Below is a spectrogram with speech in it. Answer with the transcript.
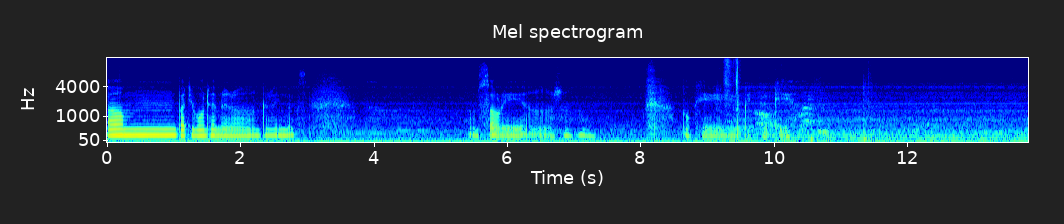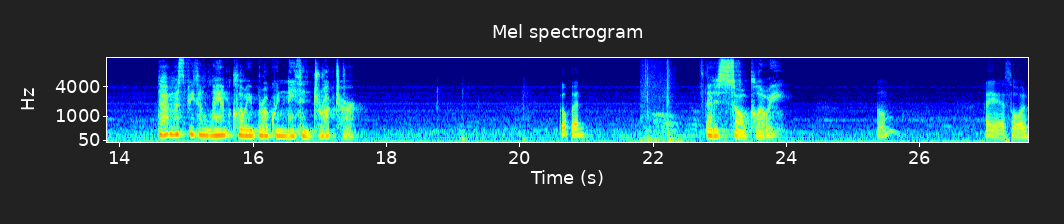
Um, but you won't have it on getting mix. I'm sorry. uh, Okay, okay, okay. That must be the lamp Chloe broke when Nathan drugged her. Open. That is so Chloe. Um. Hey, Asshole.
